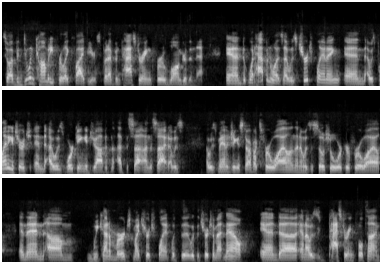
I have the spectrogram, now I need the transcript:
so I've been doing comedy for like five years, but I've been pastoring for longer than that. And what happened was I was church planting, and I was planting a church, and I was working a job at the, at the on the side. I was I was managing a Starbucks for a while, and then I was a social worker for a while, and then um, we kind of merged my church plant with the with the church I'm at now, and uh, and I was pastoring full time,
